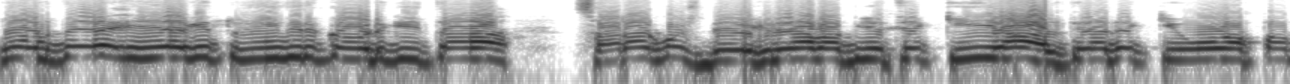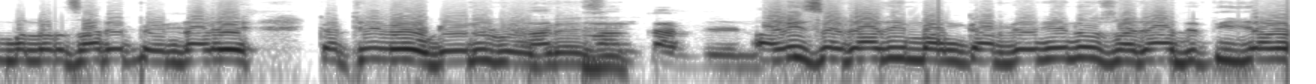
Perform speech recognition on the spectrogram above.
ਹੁਣ ਤੇ ਇਹ ਆ ਕਿ ਤੁਸੀਂ ਵੀ ਰਿਕਾਰਡ ਕੀਤਾ ਸਾਰਾ ਕੁਝ ਦੇਖ ਲਿਆ ਵਾ ਵੀ ਇੱਥੇ ਕੀ ਹਾਲਤ ਆ ਤੇ ਕਿਉਂ ਆਪਾਂ ਮਤਲਬ ਸਾਰੇ ਪਿੰਡ ਵਾਲੇ ਇਕੱਠੇ ਹੋ ਕੇ ਇਹਨੂੰ ਰੋਕ ਰਹੇ ਸੀ। ਅਸੀਂ ਸਜ਼ਾ ਦੀ ਮੰਗ ਕਰਦੇ ਹਾਂ ਜੀ ਇਹਨੂੰ ਸਜ਼ਾ ਦਿੱਤੀ ਜਾਵੇ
